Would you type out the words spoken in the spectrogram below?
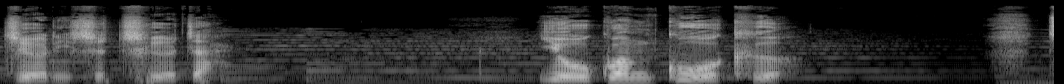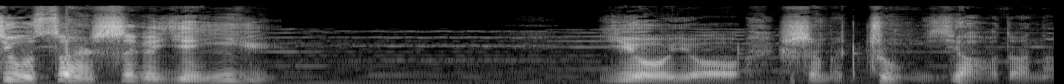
这里是车站，有关过客。就算是个隐语，又有什么重要的呢？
